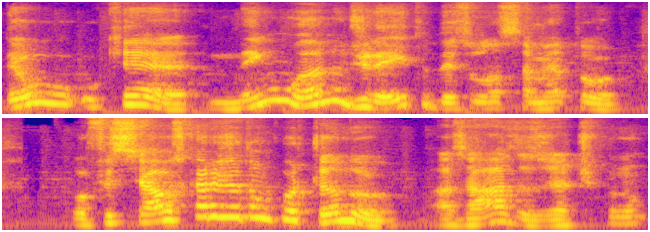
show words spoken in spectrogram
deu o quê? Nem um ano direito desde o lançamento oficial, os caras já estão cortando as asas, já tipo, não,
